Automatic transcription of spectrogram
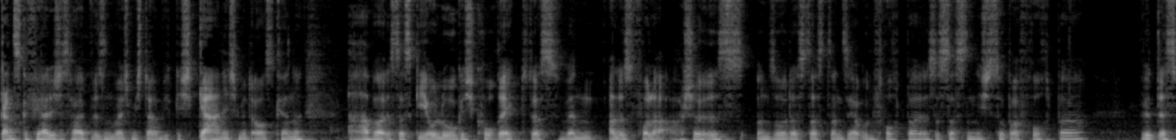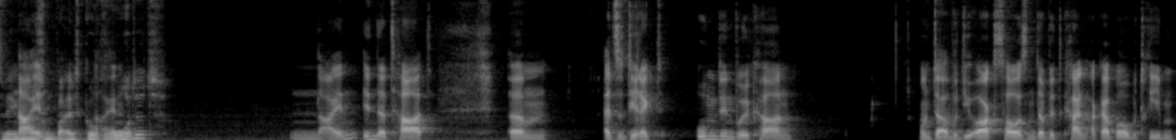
ganz gefährliches Halbwissen, weil ich mich da wirklich gar nicht mit auskenne. Aber ist das geologisch korrekt, dass wenn alles voller Asche ist und so, dass das dann sehr unfruchtbar ist? Ist das nicht super fruchtbar? Wird deswegen Nein. ein Wald gerodet? Nein, Nein in der Tat. Ähm, also direkt um den Vulkan und da, wo die Orks hausen, da wird kein Ackerbau betrieben.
